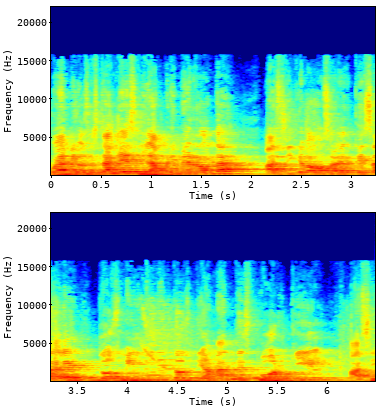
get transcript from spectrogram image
Bueno amigos, esta es la primera ronda, así que vamos a ver qué sale. 2500 diamantes por kill, así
